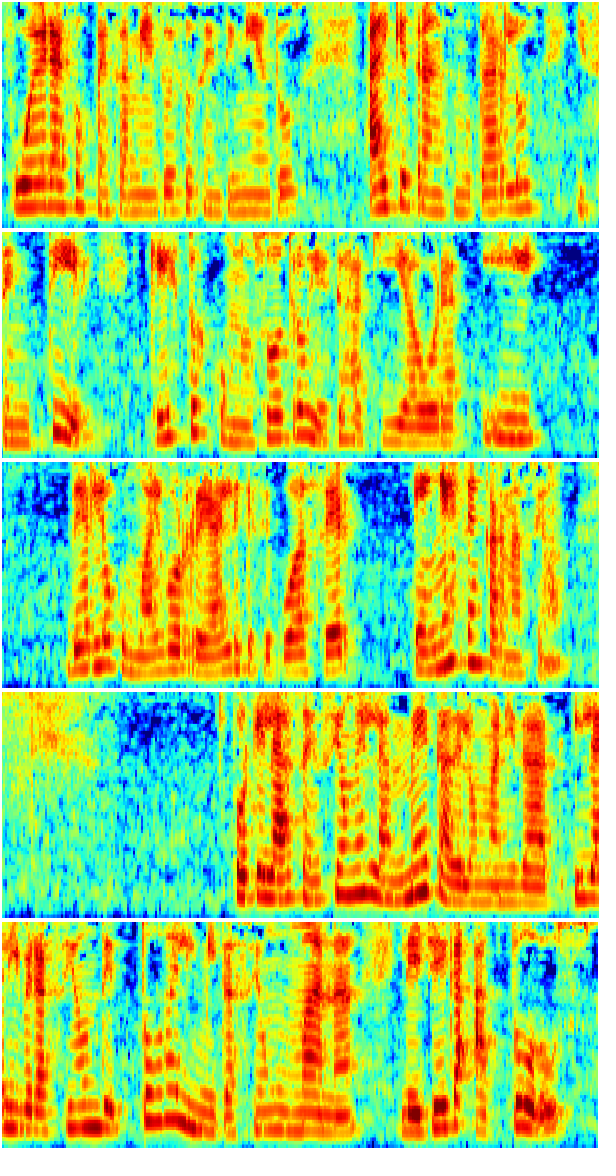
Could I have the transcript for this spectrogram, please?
Fuera esos pensamientos, esos sentimientos, hay que transmutarlos y sentir que esto es con nosotros y esto es aquí y ahora y verlo como algo real de que se pueda hacer en esta encarnación porque la ascensión es la meta de la humanidad y la liberación de toda limitación humana le llega a todos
